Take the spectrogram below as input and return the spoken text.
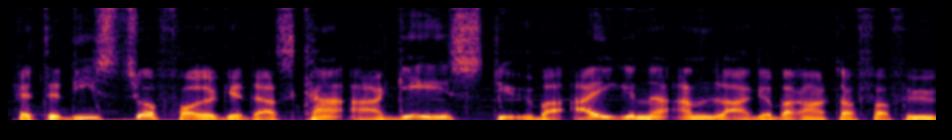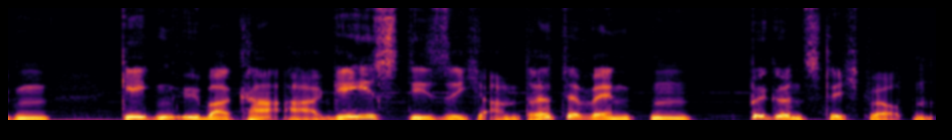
hätte dies zur Folge, dass KAGs, die über eigene Anlageberater verfügen, gegenüber KAGs, die sich an Dritte wenden, begünstigt würden.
